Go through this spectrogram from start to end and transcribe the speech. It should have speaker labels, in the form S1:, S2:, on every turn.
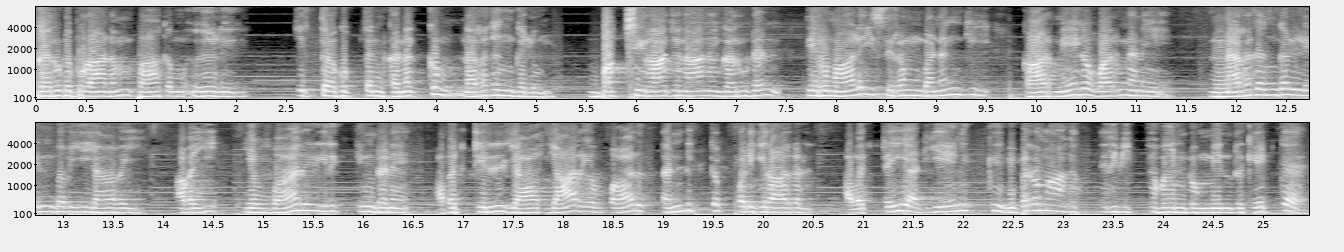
S1: கருட புராணம் பாகம் ஏழு. சித்திரகுப்தன் கணக்கும் நரகங்களும். பக்ஷிராஜனான கருடன் திருமாலை சிரம் வணங்கி கார்மேக வர்ணனே நரகங்கள் என்பவை யாவை? அவை எவ்வாறு இருக்கின்றன? அவற்றில் யார் யார் எவ்வாறு தண்டிக்கப்படுகிறார்கள்? அவற்றை அடியேனுக்கு விபரமாக தெரிவிக்க வேண்டும் என்று கேட்க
